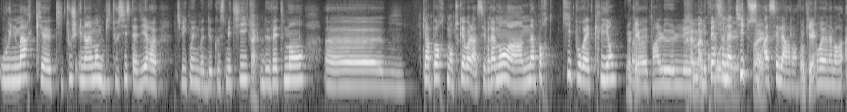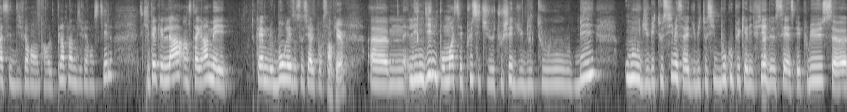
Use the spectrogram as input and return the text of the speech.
ou une marque euh, qui touche énormément de B2C, c'est-à-dire typiquement une boîte de cosmétiques, Ouais. de vêtements, euh, qu'importe, mais en tout cas, voilà, c'est vraiment un n'importe qui pourrait être client. Euh, le- les, Très les macro, personas ouais. types sont Ouais. assez larges en fait. Il pourrait y en avoir assez différents, enfin, plein plein de différents styles. Ce qui fait que là, Instagram est quand même le bon réseau social pour ça. Ok. Euh, LinkedIn, pour moi, c'est plus si tu veux toucher du B2B ou du B2C, mais ça va être du B2C beaucoup plus qualifié, Ouais. de CSP+, euh,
